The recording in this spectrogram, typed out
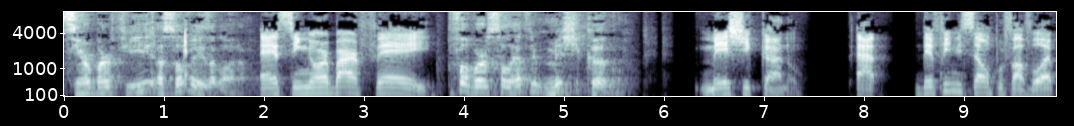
Senhor Barfi, é a sua vez agora. É, senhor Barfei. Por favor, soletre mexicano. Mexicano. É, definição, por favor.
